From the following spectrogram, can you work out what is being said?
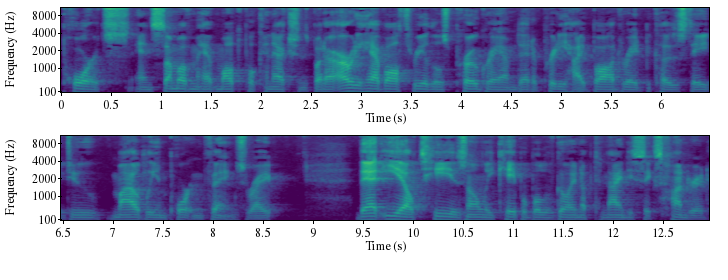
ports, and some of them have multiple connections, but I already have all three of those programmed at a pretty high baud rate because they do mildly important things, right? That ELT is only capable of going up to 9600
